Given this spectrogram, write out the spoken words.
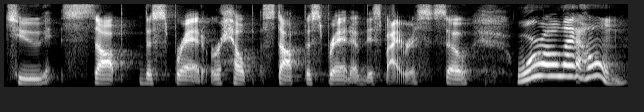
to stop the spread or help stop the spread of this virus. So we're all at home.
